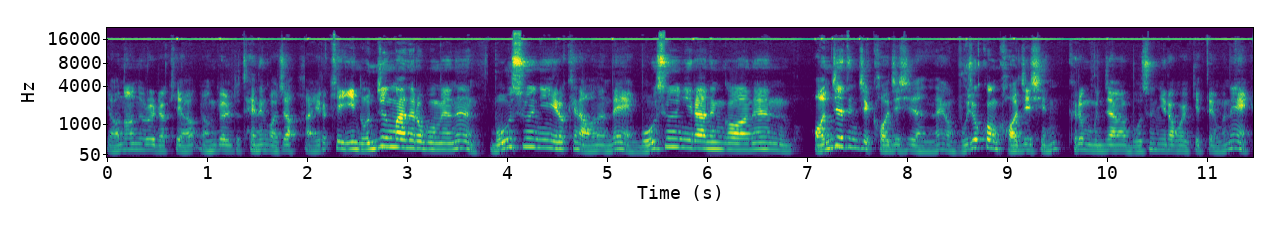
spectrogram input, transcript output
연원으로 이렇게 여- 연결도 되는 거죠. 아, 이렇게 이 논증만으로 보면은 모순이 이렇게 나오는데 모순이라는 거는 언제든지 거짓이잖아요. 무조건 거짓인 그런 문장을 모순이라고 했기 때문에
